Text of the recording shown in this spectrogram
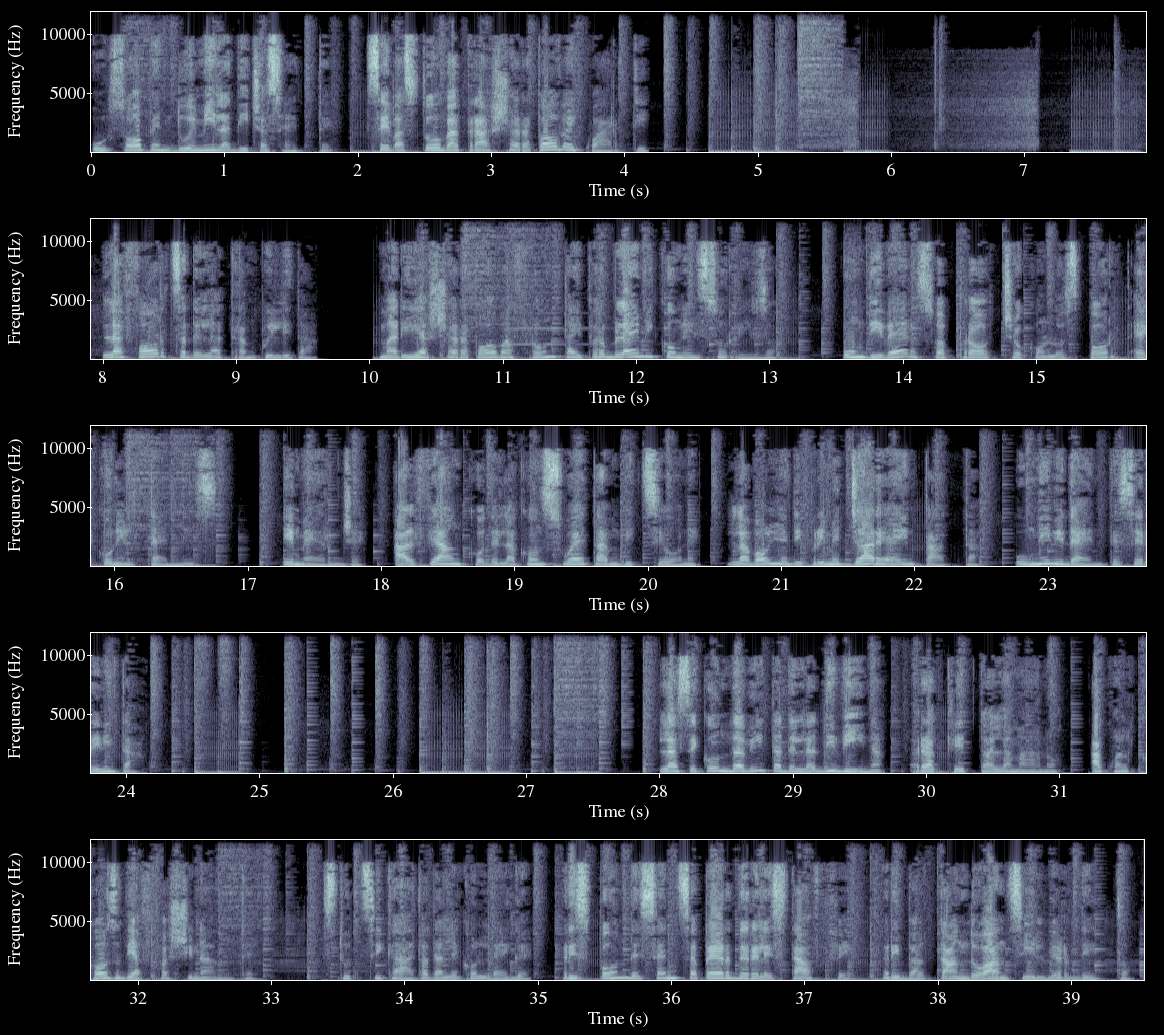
US Open 2017, Sevastova tra Sharapova ai quarti. La forza della tranquillità. Maria Sharapova affronta i problemi con il sorriso. Un diverso approccio con lo sport e con il tennis. Emerge, al fianco della consueta ambizione, la voglia di primeggiare è intatta, un'evidente serenità. La seconda vita della divina, racchetta alla mano, ha qualcosa di affascinante. Stuzzicata dalle colleghe, risponde senza perdere le staffe, ribaltando anzi il verdetto.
